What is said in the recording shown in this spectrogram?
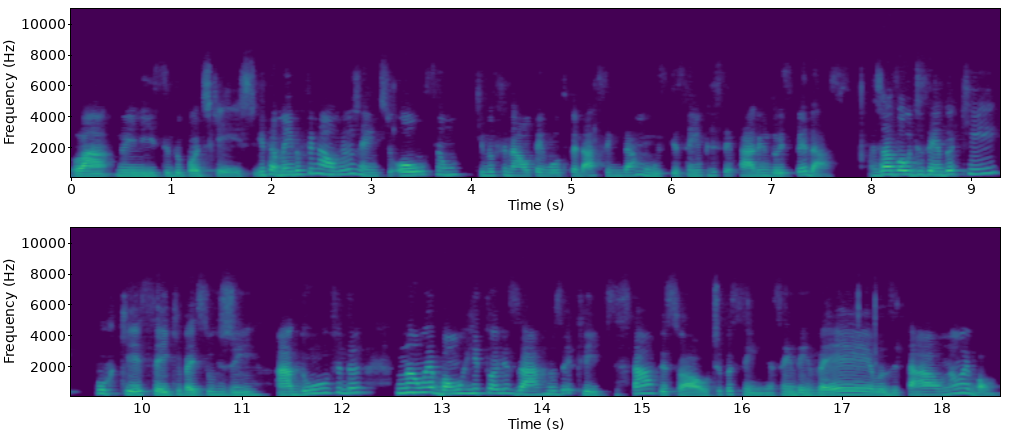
lá no início do podcast. E também no final, viu, gente? Ouçam que no final tem outro pedacinho da música, sempre separem em dois pedaços. Já vou dizendo aqui porque sei que vai surgir a dúvida, não é bom ritualizar nos eclipses, tá, pessoal? Tipo assim, acender velas e tal, não é bom.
